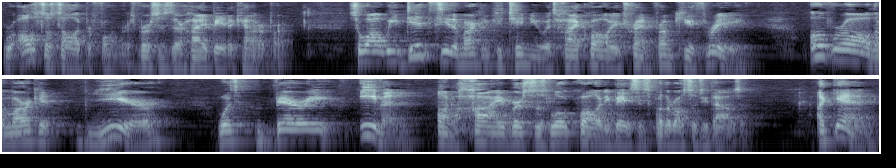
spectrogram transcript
were also solid performers versus their high beta counterpart. So while we did see the market continue its high quality trend from Q3, overall, the market year was very even on a high versus low quality basis for the Russell 2000. Again,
